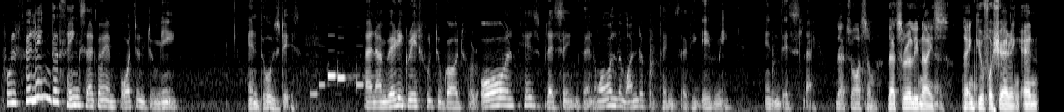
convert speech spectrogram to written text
fulfilling the things that were important to me in those days. And I'm very grateful to God for all His blessings and all the wonderful things that He gave me in this life. That's awesome. That's really nice. Thank you for sharing. And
